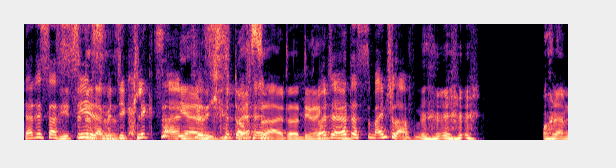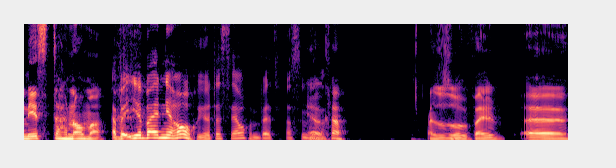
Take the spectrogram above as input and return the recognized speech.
das ist das Siehst du, Ziel, das damit ist- die Klickzahlen Ja, für sich verdoppeln. Beste, Alter. Direkt. Leute, hört das zum Einschlafen. Und am nächsten Tag nochmal. Aber ihr beiden ja auch, ihr hört das ja auch im Bett, hast du Ja, gesagt. klar. Also so, weil äh,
